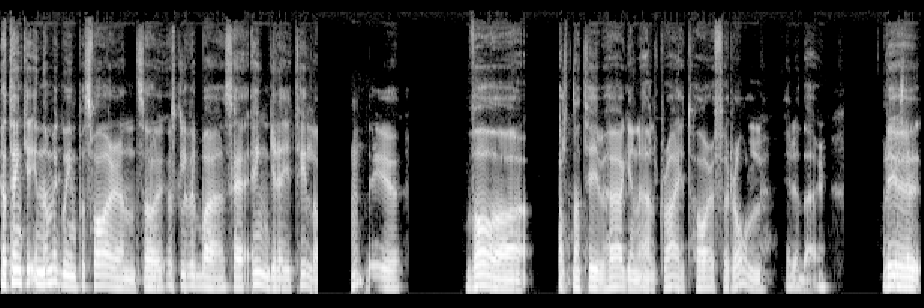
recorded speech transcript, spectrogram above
Jag tänker innan vi går in på svaren så Mm. jag skulle väl bara säga en grej till. Mm. Det är ju vad alternativhögern, alt-right, har för roll i det där. Och det är ju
